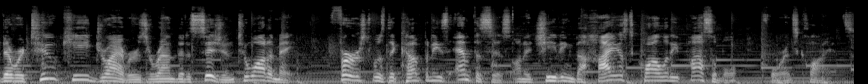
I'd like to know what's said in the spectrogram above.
There were two key drivers around the decision to automate. First was the company's emphasis on achieving the highest quality possible for its clients.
